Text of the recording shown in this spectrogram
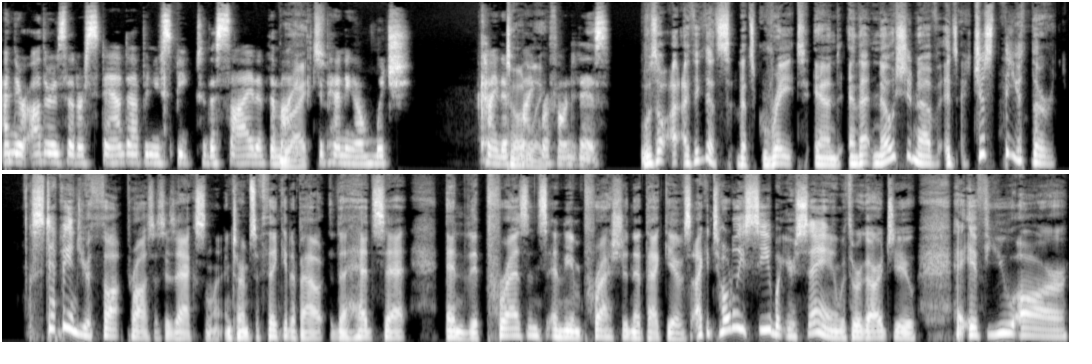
and there are others that are stand up and you speak to the side of the mic, Right. depending on which kind of Totally. microphone it is. Well, so I think that's that's great, and and that notion of it's just the, the stepping into your thought process is excellent in terms of thinking about the headset and the presence and the impression that that gives. I could totally see what you're saying with regard to if you are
